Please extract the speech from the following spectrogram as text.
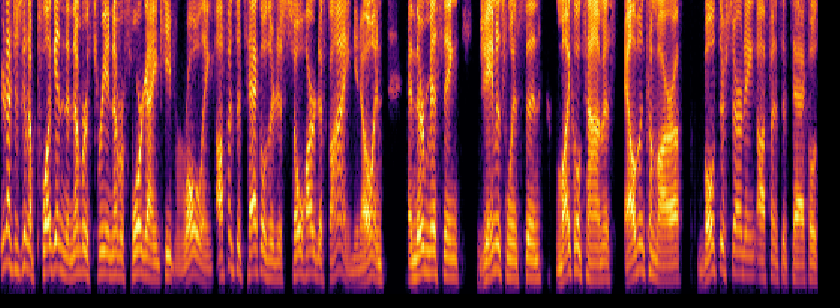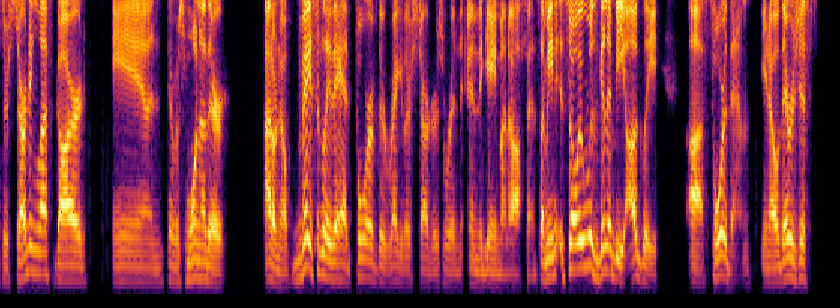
You're not just going to plug in the number three and number four guy and keep rolling. Offensive tackles are just so hard to find, you know, and and they're missing Jameis Winston, Michael Thomas, Alvin Kamara. Both are starting offensive tackles. They're starting left guard, and there was one other. I don't know. Basically, they had four of their regular starters were in the, in the game on offense. I mean, so it was going to be ugly uh, for them. You know, there was just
